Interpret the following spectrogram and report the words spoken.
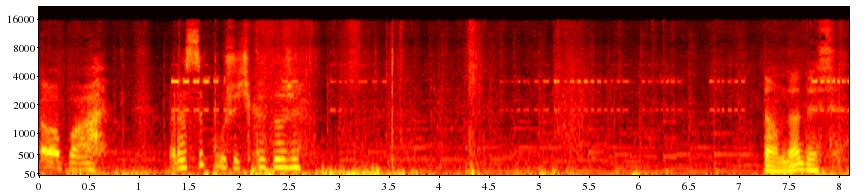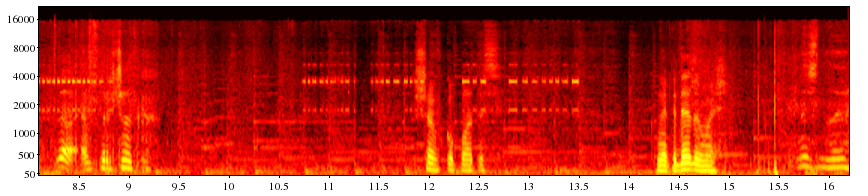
Опа. Рассыпушечка тоже. Там, да, десь? Да, я в перчатках. Ще вкопатись. Не піде, думаєш? Не знаю.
